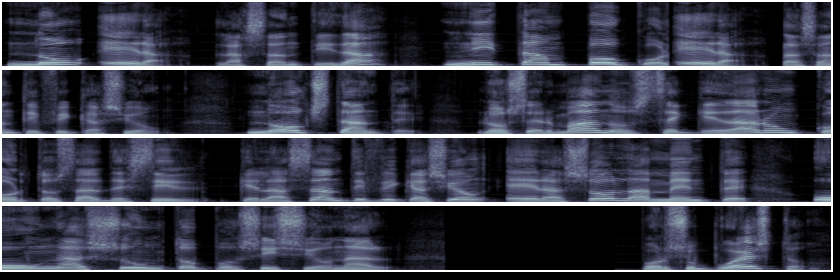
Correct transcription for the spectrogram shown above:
no era la santidad, ni tampoco era la santificación. No obstante, los hermanos se quedaron cortos al decir que la santificación era solamente un asunto posicional. Por supuesto,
